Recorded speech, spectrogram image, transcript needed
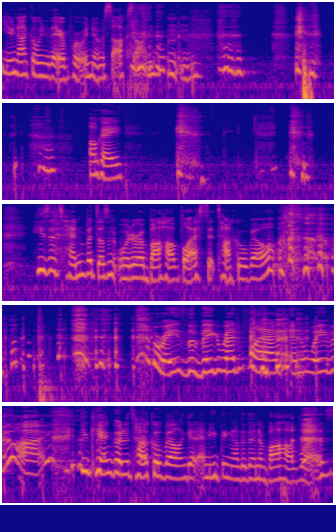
You're not going to the airport with no socks on. Okay. He's a 10 but doesn't order a Baja Blast at Taco Bell. Raise the big red flag and wave it high. you can't go to Taco Bell and get anything other than a Baja Blast.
